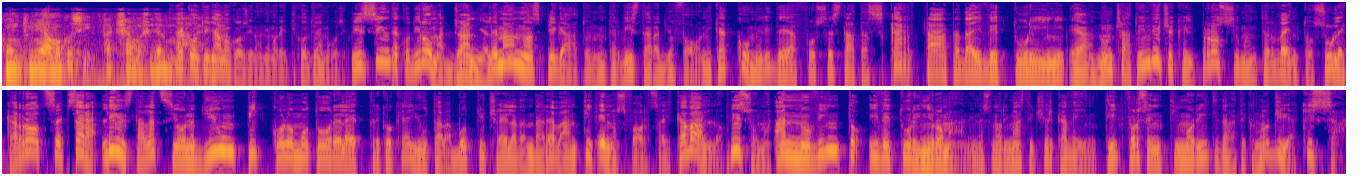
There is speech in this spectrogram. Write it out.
Continuiamo così, facciamoci del E male. continuiamo così, Nanni Moretti, continuiamo così. Il sindaco di Roma, Gianni Alemanno, ha spiegato in un'intervista radiofonica come l'idea fosse stata scartata dai vetturini e ha annunciato invece che il prossimo intervento sulle carrozze sarà l'installazione di un piccolo motore elettrico che aiuta la botticella ad andare avanti e non sforza il cavallo. Insomma, hanno vinto i vetturini romani, ne sono rimasti circa 20, forse intimoriti dalla tecnologia, chissà.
